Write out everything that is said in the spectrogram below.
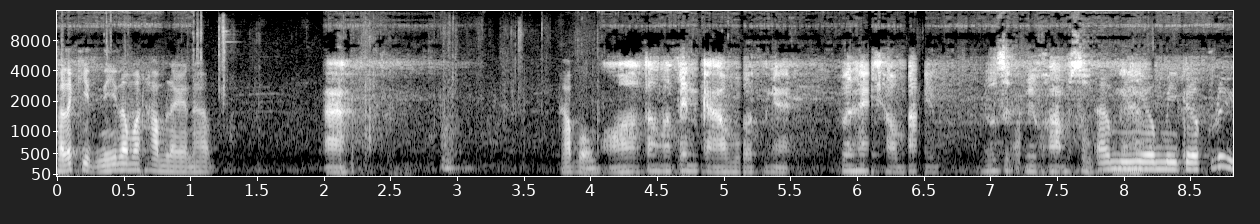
ภารกิจนี้เรามาทำอะไรกันนะครับ อะ ครับผม อ๋อ ต้องมาเต้นกาเวิร์ดไง เพื่อให้ชาวบ้านรู้สึกมีความสุขเออมีนะเออมีกระปรี้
